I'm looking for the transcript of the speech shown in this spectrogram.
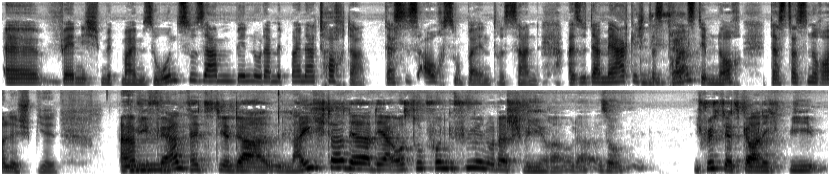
äh, wenn ich mit meinem Sohn zusammen bin oder mit meiner Tochter. Das ist auch super interessant. Also da merke ich das Inwiefern? trotzdem noch, dass das eine Rolle spielt. Ähm, Inwiefern fällt es dir da leichter, der, der Ausdruck von Gefühlen oder schwerer? Oder also ich wüsste jetzt gar nicht, wie.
